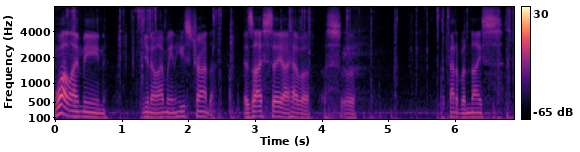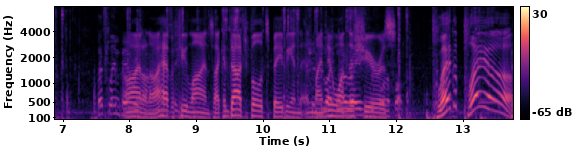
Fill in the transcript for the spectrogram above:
Well, I mean, you know, I mean, he's trying to, as I say, I have a kind of a nice. Let's limp Oh, I don't know. I have a few lines. I can dodge bullets, baby, and, and my be like new one this year is. Play the player.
